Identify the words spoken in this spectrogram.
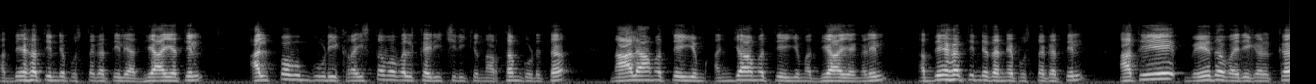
അദ്ദേഹത്തിന്റെ പുസ്തകത്തിലെ അധ്യായത്തിൽ അല്പവും കൂടി ക്രൈസ്തവവൽക്കരിച്ചിരിക്കുന്ന അർത്ഥം കൊടുത്ത് നാലാമത്തെയും അഞ്ചാമത്തെയും അധ്യായങ്ങളിൽ അദ്ദേഹത്തിന്റെ തന്നെ പുസ്തകത്തിൽ അതേ വേദവരികൾക്ക്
